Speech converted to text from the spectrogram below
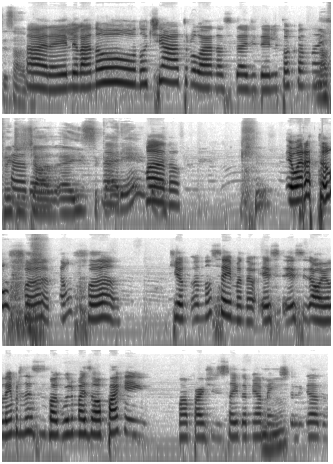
Você sabe. Ah, era ele lá no, no teatro, lá na cidade dele, tocando na, Na frente escada, do teatro. É isso, caramba. Mano, eu era tão fã, tão fã, que eu, eu não sei, mano. Esse, esse, ó, eu lembro desses bagulho, mas eu apaguei uma parte disso aí da minha Uhum. mente, tá ligado?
